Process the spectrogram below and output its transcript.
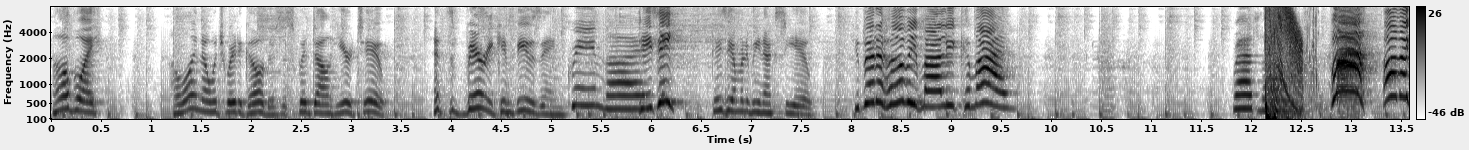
Oh boy. How will I know which way to go? There's a squid doll here, too. It's very confusing. Green light. Daisy! Daisy, I'm gonna be next to you. You better hurry, Molly. Come on. Red light. Ah! Oh my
